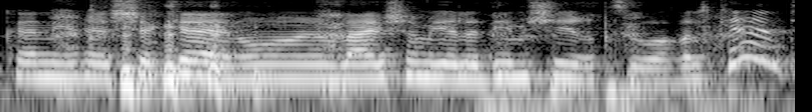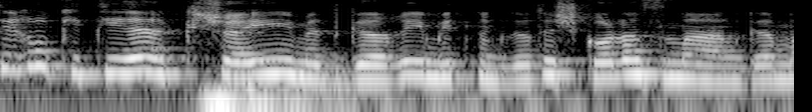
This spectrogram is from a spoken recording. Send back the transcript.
כנראה שכן, אולי יש שם ילדים שירצו. אבל כן, תראו, כי תהיה קשיים, אתגרים, התנגדות יש כל הזמן. גם,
